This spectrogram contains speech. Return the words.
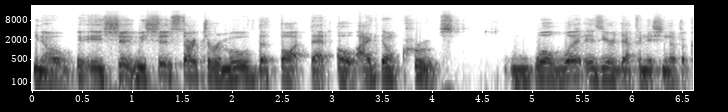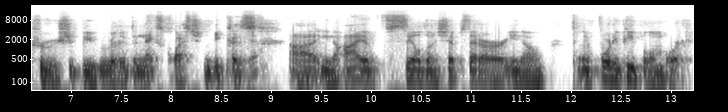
you know, it should we should start to remove the thought that oh, I don't cruise. Well, what is your definition of a cruise? Should be really the next question because yeah. uh, you know I have sailed on ships that are you know forty people on board,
